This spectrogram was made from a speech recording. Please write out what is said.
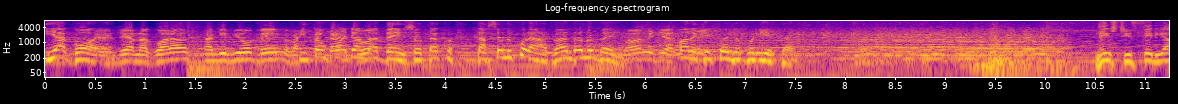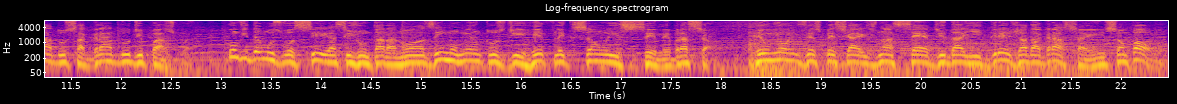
E agora? Agora aliviou bem. Então pode andar bem, o senhor está tá sendo curado, vai andando bem. Nome de Olha que coisa bonita. Neste feriado sagrado de Páscoa, convidamos você a se juntar a nós em momentos de reflexão e celebração. Reuniões especiais na sede da Igreja da Graça, em São Paulo.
